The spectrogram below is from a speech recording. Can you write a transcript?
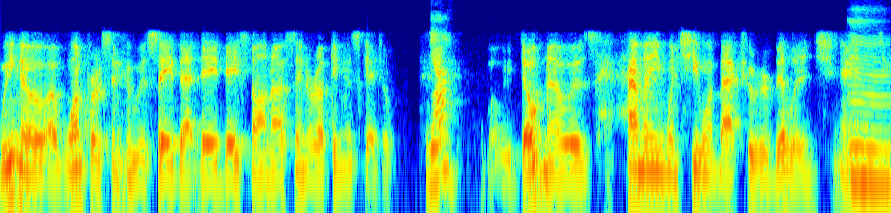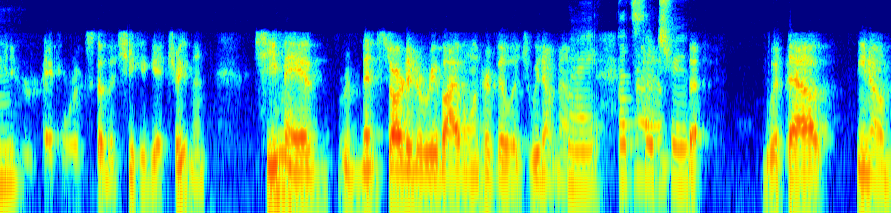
we know of one person who was saved that day based on us interrupting the schedule. Yeah. What we don't know is how many when she went back to her village and mm. to get her paperwork so that she could get treatment. She may have started a revival in her village. We don't know. Right, that's so uh, true. But without you know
